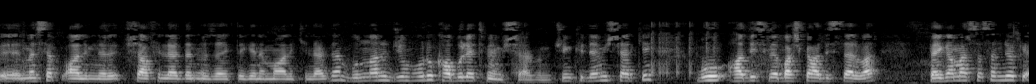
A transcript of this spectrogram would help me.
e, mezhep alimleri, Şafilerden özellikle gene Malikilerden bunların cumhuru kabul etmemişler bunu. Çünkü demişler ki bu hadis ve başka hadisler var. Peygamber Sasan diyor ki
